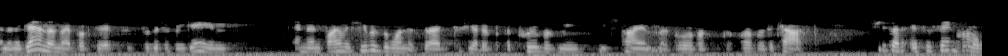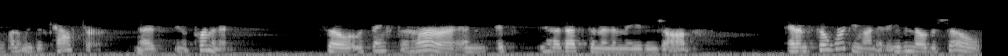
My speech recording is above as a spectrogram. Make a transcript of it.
and then again and I booked it for the different games. And then finally, she was the one that said, because she had to approve of me each time, whoever whoever the cast. She said, "It's the same girl. Why don't we just cast her as you know permanent?" So it was thanks to her, and it's yeah, that's been an amazing job. And I'm still working on it, even though the show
